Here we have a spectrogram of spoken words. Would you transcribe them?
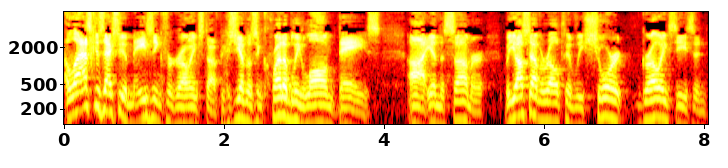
Alaska's actually amazing for growing stuff because you have those incredibly long days uh, in the summer, but you also have a relatively short growing season.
